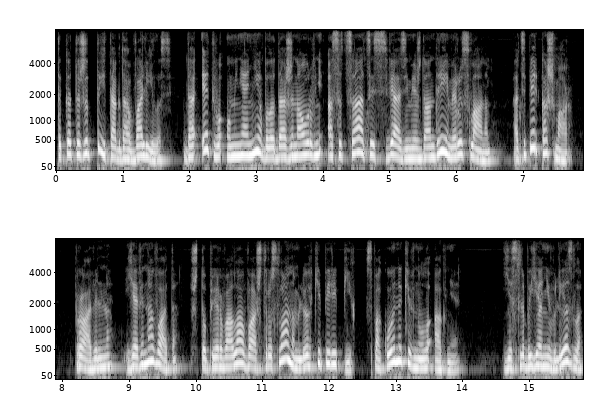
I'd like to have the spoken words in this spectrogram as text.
Так это же ты тогда ввалилась. До этого у меня не было даже на уровне ассоциации связи между Андреем и Русланом. А теперь кошмар. «Правильно, я виновата, что прервала ваш с Русланом легкий перепих», – спокойно кивнула Агния. «Если бы я не влезла,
